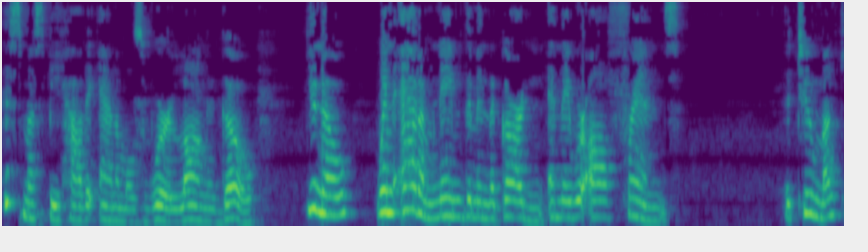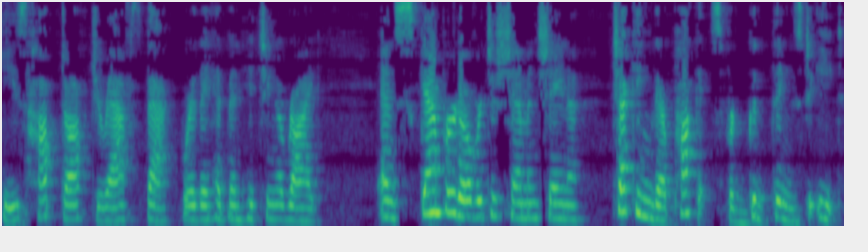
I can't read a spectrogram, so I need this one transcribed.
This must be how the animals were long ago. You know, when Adam named them in the garden and they were all friends. The two monkeys hopped off Giraffe's back where they had been hitching a ride and scampered over to Shem and Shana, checking their pockets for good things to eat.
